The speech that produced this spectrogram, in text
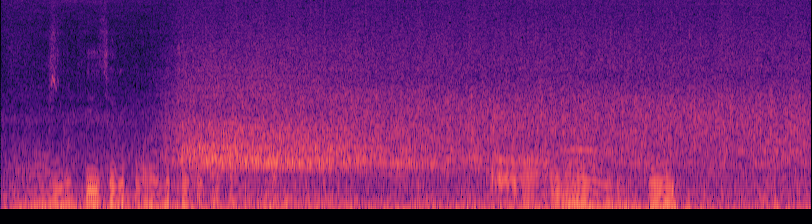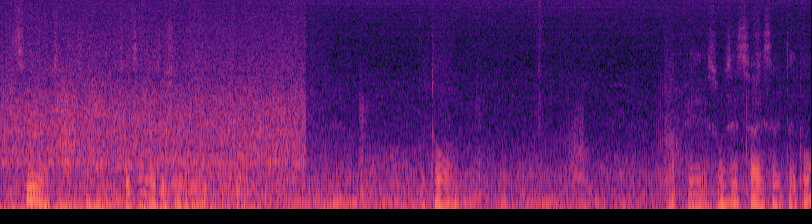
어, 물기 제거법으로 이렇게 또 닦아주세요. 거의 승용차처럼 세차를 해주시는데 보통 앞에 손세차 했을 때도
